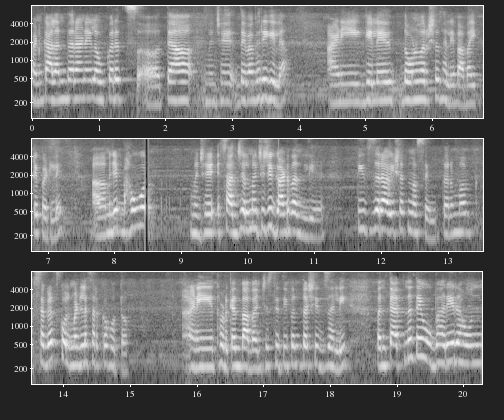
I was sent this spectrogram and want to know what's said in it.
पण कालांतराने लवकरच त्या म्हणजे देवाघरी गेल्या. आणि गेले दोन वर्ष झाले बाबा एकटे पडले. म्हणजे भाऊ म्हणजे सात जन्माची जी गाठ बांधली आहे तीच जर आयुष्यात नसेल तर मग सगळंच कोलमडल्यासारखं होतं. आणि थोडक्यात बाबांची स्थिती पण तशीच झाली. पण त्यातनं ते उभारी राहून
